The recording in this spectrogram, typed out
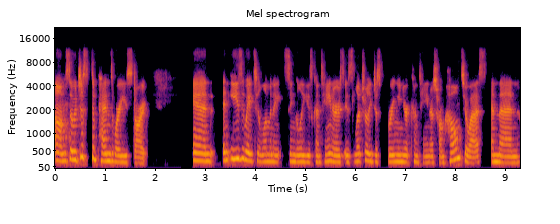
Um, so it just depends where you start. And an easy way to eliminate single use containers is literally just bringing your containers from home to us and then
